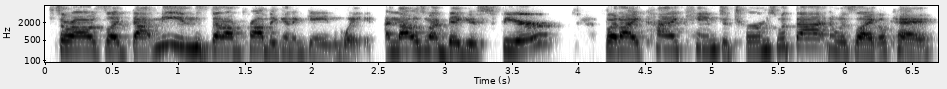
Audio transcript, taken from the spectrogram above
So I was like, that means that I'm probably gonna gain weight. And that was my biggest fear. But I kind of came to terms with that and it was like, okay,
